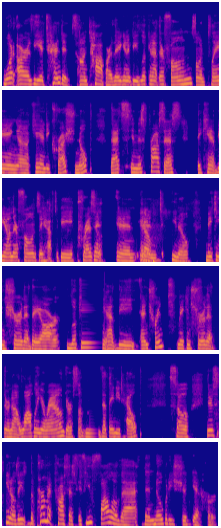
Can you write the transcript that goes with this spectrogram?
what are the attendants on top? Are they going to be looking at their phones and playing uh, Candy Crush? Nope. That's in this process. They can't be on their phones. They have to be present and Yeah. and you know making sure that they are looking at the entrant, making sure that they're not wobbling around or something that they need help. So there's you know the the permit process. If you follow that, then nobody should get hurt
